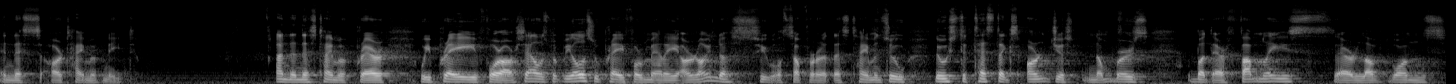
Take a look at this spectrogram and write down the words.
in this our time of need. And in this time of prayer, we pray for ourselves, but we also pray for many around us who will suffer at this time. And so those statistics aren't just numbers, but they're families, they're loved ones,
